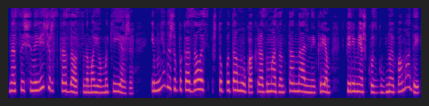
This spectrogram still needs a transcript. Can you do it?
Насыщенный вечер сказался на моем макияже, и мне даже показалось, что потому, как размазан тональный крем вперемешку с губной помадой,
